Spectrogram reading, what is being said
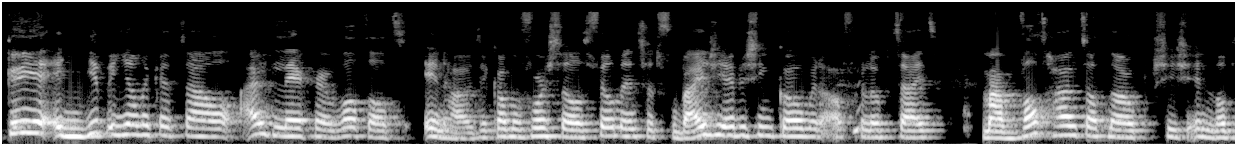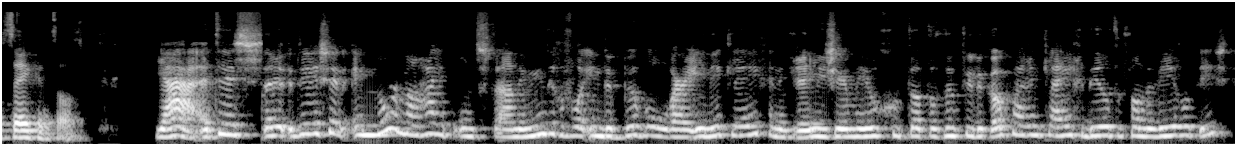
Kun je in Jip en Janneke taal uitleggen wat dat inhoudt? Ik kan me voorstellen dat veel mensen het voorbij hebben zien komen de afgelopen tijd. Maar wat houdt dat nou precies in? Wat betekent dat? Ja, het is, er is een enorme hype ontstaan. In ieder geval in de bubbel waarin ik leef. En ik realiseer me heel goed dat dat natuurlijk ook maar een klein gedeelte van de wereld is.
